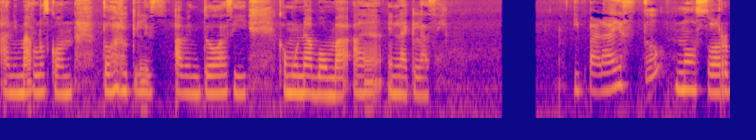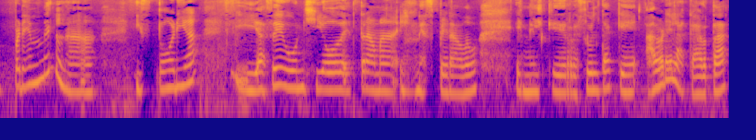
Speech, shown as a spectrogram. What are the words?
animarlos con todo lo que les aventó así como una bomba en la clase. Y para esto nos sorprende la historia y hace un giro de trama inesperado en el que resulta que abre la carta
